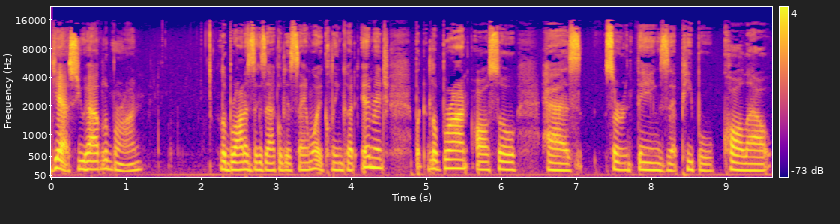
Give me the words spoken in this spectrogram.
yes, you have LeBron. LeBron is exactly the same way, clean cut image, but LeBron also has certain things that people call out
